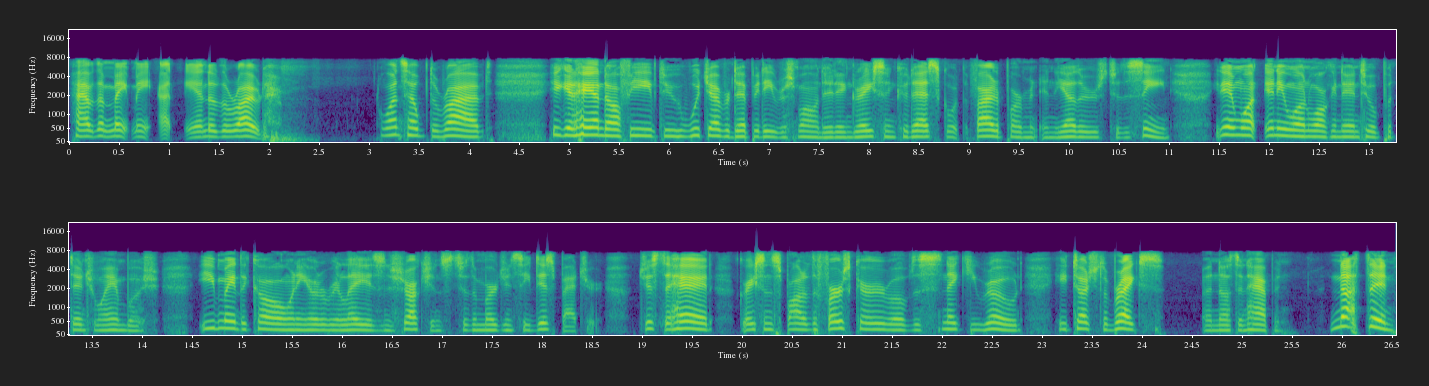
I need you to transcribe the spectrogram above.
Have them meet me at the end of the road. Once help arrived, he could hand off Eve to whichever deputy responded, and Grayson could escort the fire department and the others to the scene. He didn't want anyone walking into a potential ambush. Eve made the call when he heard her relay his instructions to the emergency dispatcher. Just ahead, Grayson spotted the first curve of the snaky road. He touched the brakes, and nothing happened. Nothing!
